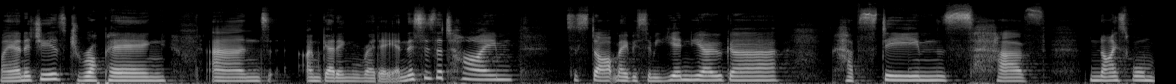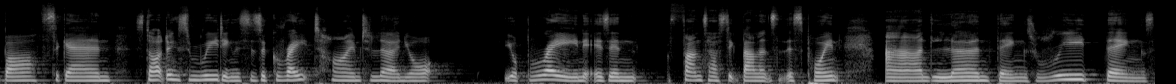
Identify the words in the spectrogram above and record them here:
My energy is dropping, and I'm getting ready. And this is the time to start maybe some yin yoga, have steams, have nice warm baths again, start doing some reading. This is a great time to learn. Your your brain is in fantastic balance at this point and learn things, read things,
